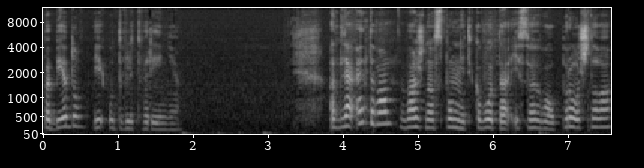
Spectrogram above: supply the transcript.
победу и удовлетворение. А для этого важно вспомнить кого-то из своего прошлого,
